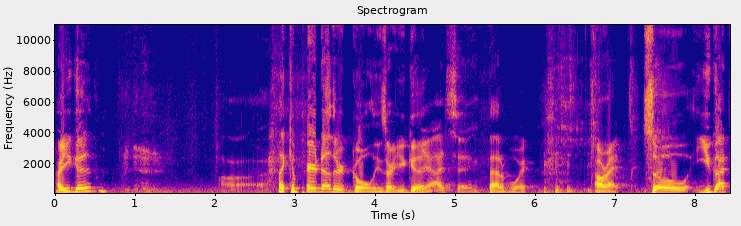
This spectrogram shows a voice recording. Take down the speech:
Are you good? Uh, like compared to other goalies, are you good? Yeah, I'd say. That a boy. All right. So you got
